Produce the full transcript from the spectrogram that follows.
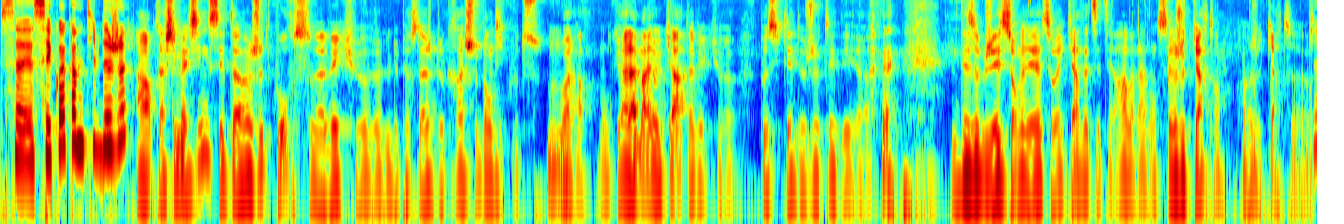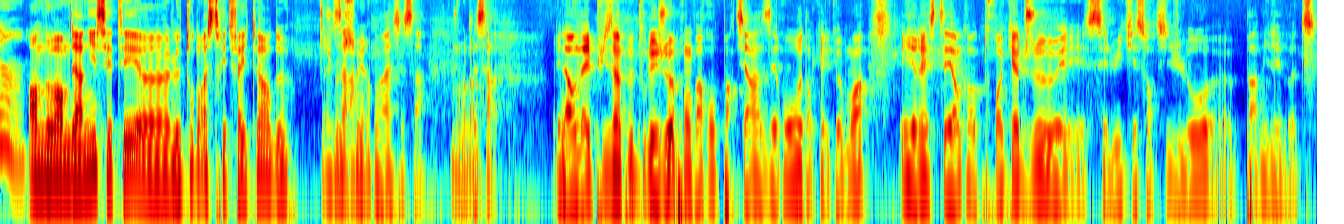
c'est quoi comme type de jeu? Alors, Crash Team Racing, c'est un jeu de course avec euh, le personnage de Crash Bandicoot. Mhm. Voilà. Donc à la Mario Kart avec euh, possibilité de jeter des, euh, des objets sur les, sur les cartes, etc. Voilà. Donc c'est un jeu de cartes. hein. Un jeu de cartes. euh, Bien. En novembre dernier, c'était euh, le tournoi Street Fighter 2. ouais, me ça. Ouais, c'est ça. Voilà. C'est ça. Et là, on a épuisé un peu tous les jeux. Après, on va repartir à zéro dans quelques mois. Et il restait encore 3-4 jeux. Et c'est lui qui est sorti du lot euh, parmi les votes.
